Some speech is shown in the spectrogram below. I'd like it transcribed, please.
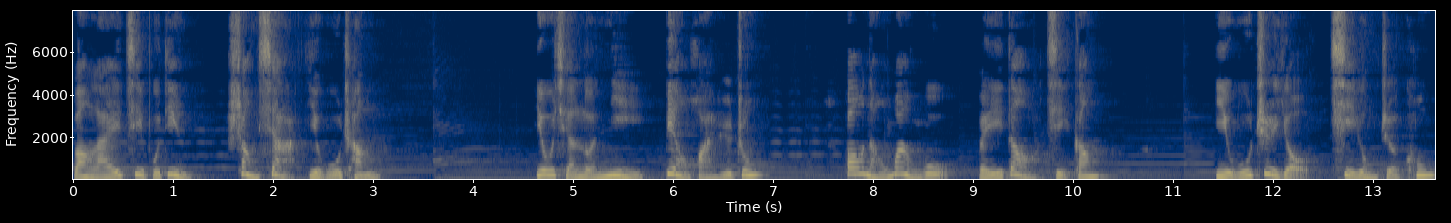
往来既不定，上下亦无常，幽潜轮逆，变化于中。包囊万物，为道即刚。以无至有，弃用者空，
